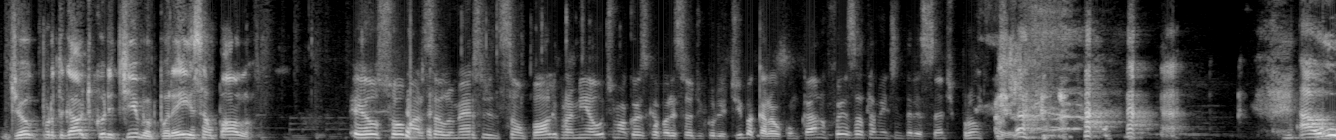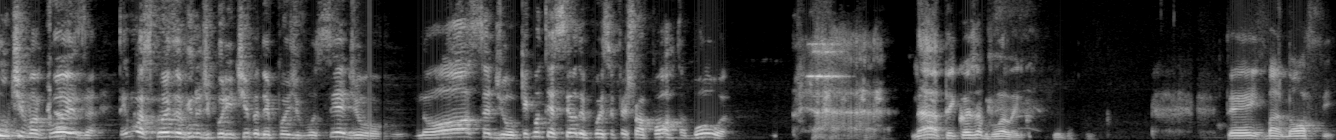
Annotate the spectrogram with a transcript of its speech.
Diogo Portugal de Curitiba, porém em São Paulo. Eu sou Marcelo Mestre de São Paulo e para mim a última coisa que apareceu de Curitiba, Carol Conká, não foi exatamente interessante. Pronto, foi. A última coisa, tem umas coisas vindo de Curitiba depois de você, Diogo. Nossa, Diogo, o que aconteceu depois? Você fechou a porta? Boa? Não, tem coisa boa lá em Curitiba. Tem, Banoff.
